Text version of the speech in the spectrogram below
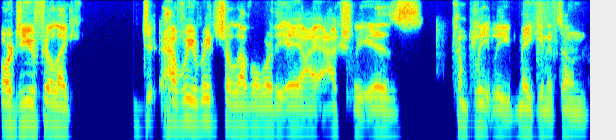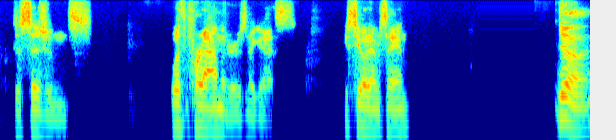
Or do you feel like have we reached a level where the AI actually is completely making its own decisions with parameters, I guess. You see what I'm saying? Yeah.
